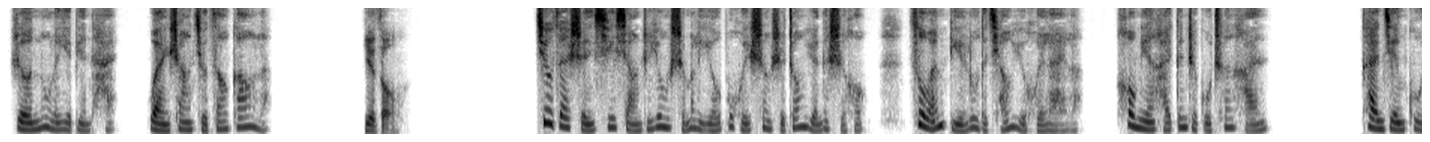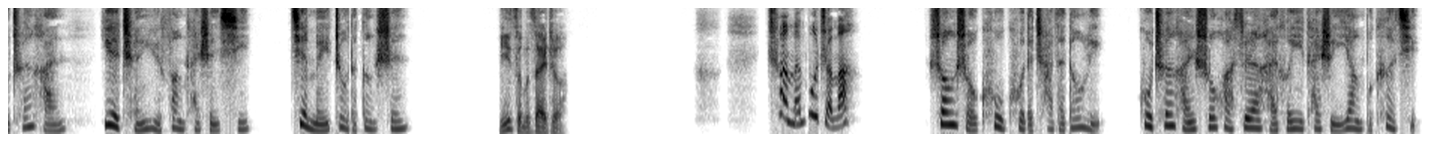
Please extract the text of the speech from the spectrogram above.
惹怒了叶变态，晚上就糟糕了。叶总，就在沈西想着用什么理由不回盛世庄园的时候，做完笔录的乔宇回来了，后面还跟着顾春寒。看见顾春寒。叶晨玉放开沈西，剑眉皱得更深。你怎么在这？串门不准吗？双手酷酷的插在兜里。顾春寒说话虽然还和一开始一样不客气，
